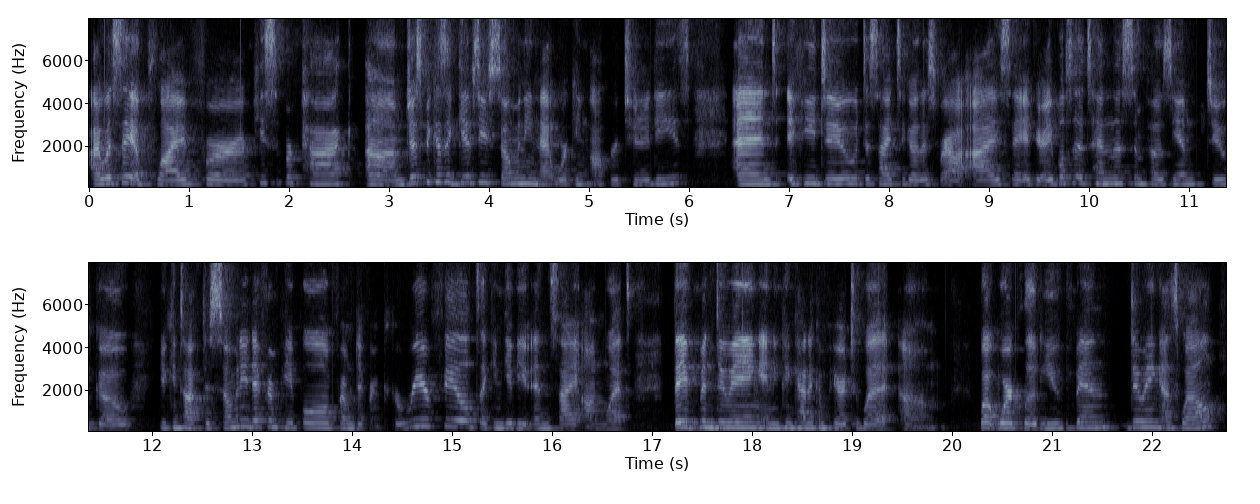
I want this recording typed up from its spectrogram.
I would say apply for Peace Super PAC um, just because it gives you so many networking opportunities. And if you do decide to go this route, I say if you're able to attend the symposium, do go. You can talk to so many different people from different career fields. I can give you insight on what they've been doing, and you can kind of compare to what um, what workload you've been doing as well.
